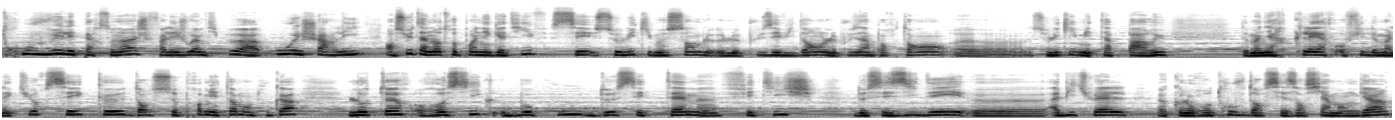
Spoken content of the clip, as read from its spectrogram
trouver les personnages. Il fallait jouer un petit peu à où est Charlie? Ensuite, un autre point négatif, c'est celui qui me semble le plus évident, le plus important, celui qui m'est apparu de manière claire au fil de ma lecture, c'est que dans ce premier tome en tout cas, l'auteur recycle beaucoup de ces thèmes fétiches, de ces idées euh, habituelles euh, que l'on retrouve dans ses anciens mangas.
